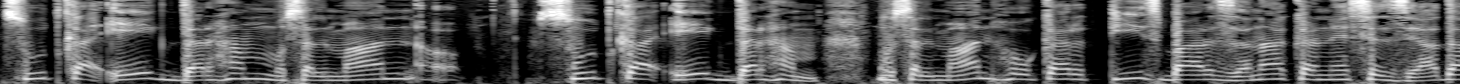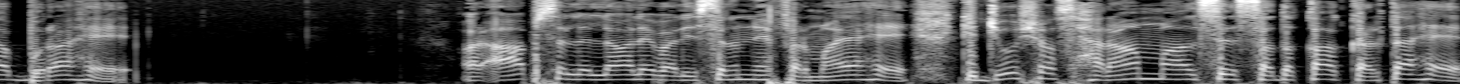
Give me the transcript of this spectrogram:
سود کا ایک درہم مسلمان، سود کا ایک درہم مسلمان ہو کر تیس بار زنا کرنے سے زیادہ برا ہے۔ اور آپ صلی اللہ علیہ وسلم نے فرمایا ہے کہ جو شخص حرام مال سے صدقہ کرتا ہے،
